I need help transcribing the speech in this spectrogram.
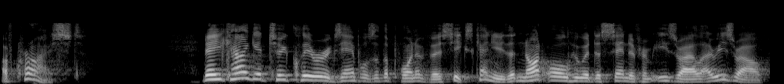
of Christ. Now, you can't get two clearer examples of the point of verse 6, can you? That not all who are descended from Israel are Israel.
